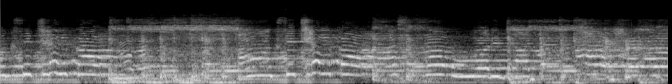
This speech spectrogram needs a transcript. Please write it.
आस आँख से छलका और में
